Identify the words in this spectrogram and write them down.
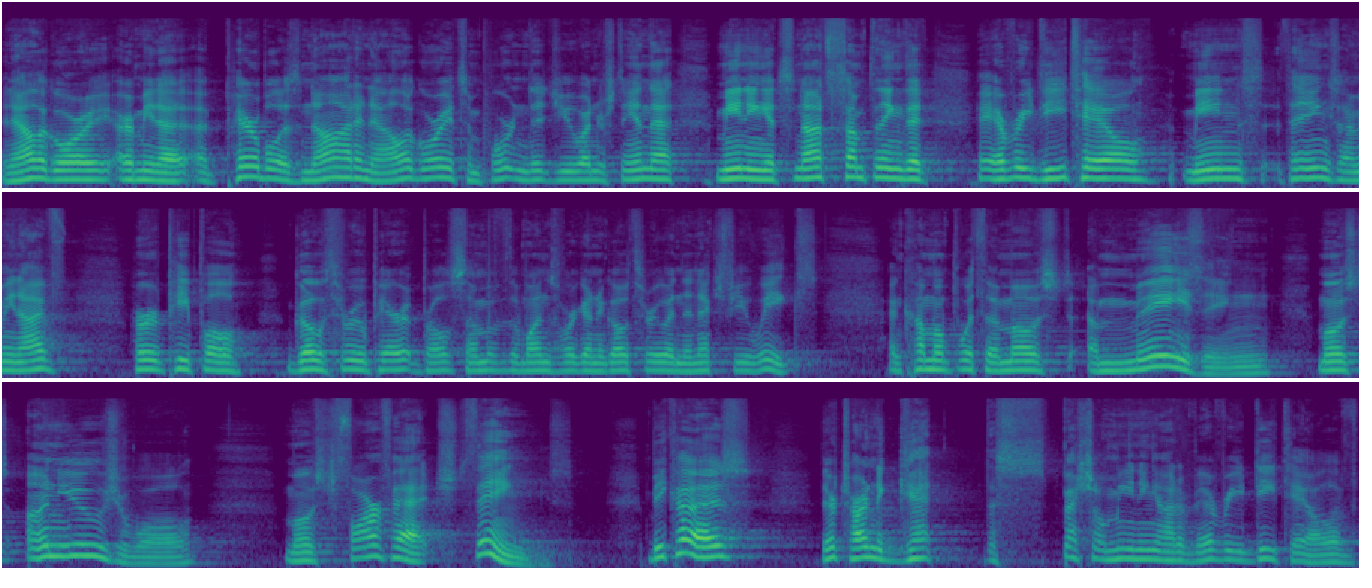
An allegory, I mean, a, a, parable is not an allegory. It's important that you understand that, meaning it's not something that every detail means things. I mean, I've heard people go through parables, some of the ones we're going to go through in the next few weeks, and come up with the most amazing, most unusual, most far fetched things because they're trying to get the special meaning out of every detail of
